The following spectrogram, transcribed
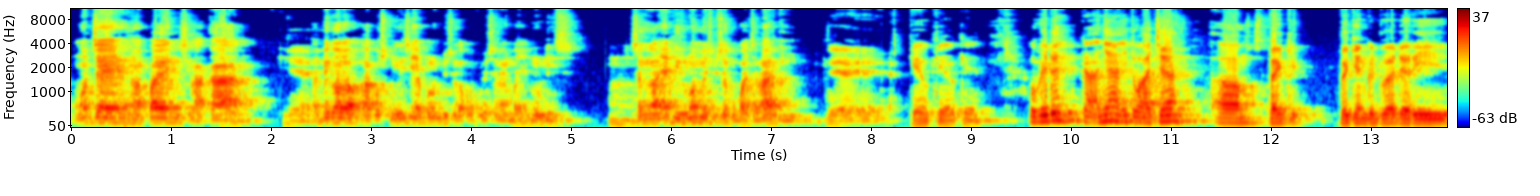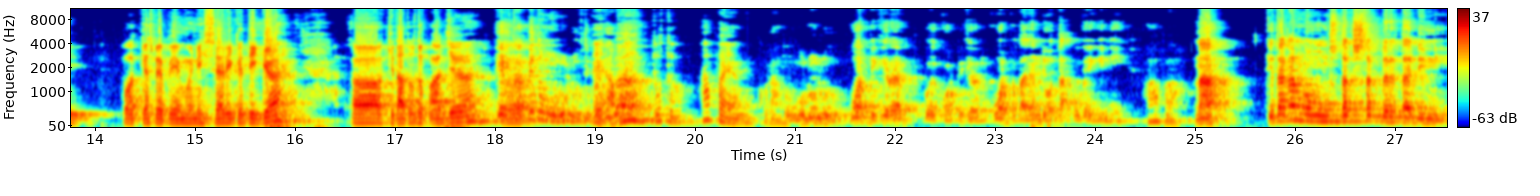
ngoceh ngapain silakan. Iya. tapi kalau aku sendiri sih aku lebih suka profesor yang banyak nulis Hmm. seenggaknya di rumah masih bisa aku baca lagi Iya, iya, iya. Oke oke oke. Oke deh, kayaknya itu aja Em, bagi bagian kedua dari podcast PPM ini seri ketiga. Eh, kita tutup aja. eh Eh, tapi tunggu dulu eh tiba-tiba apa yang tutup? Apa yang kurang? tunggu dulu keluar pikiran keluar pikiran keluar pertanyaan di otakku kayak gini Apa? nah kita kan ngomong stuck stuck dari tadi nih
